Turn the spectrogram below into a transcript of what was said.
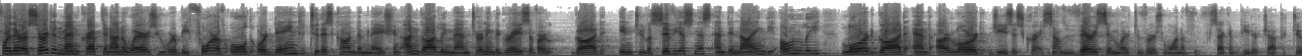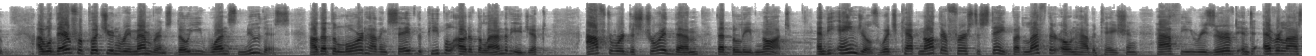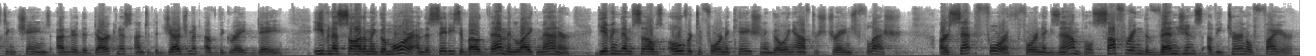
For there are certain men crept in unawares who were before of old ordained to this condemnation, ungodly men, turning the grace of our God into lasciviousness and denying the only Lord God and our Lord Jesus Christ. Sounds very similar to verse 1 of 2 Peter chapter 2. I will therefore put you in remembrance, though ye once knew this, how that the Lord, having saved the people out of the land of Egypt, afterward destroyed them that believed not and the angels, which kept not their first estate, but left their own habitation, hath he reserved into everlasting chains under the darkness unto the judgment of the great day. Even as Sodom and Gomorrah and the cities about them in like manner, giving themselves over to fornication and going after strange flesh, are set forth for an example, suffering the vengeance of eternal fire.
